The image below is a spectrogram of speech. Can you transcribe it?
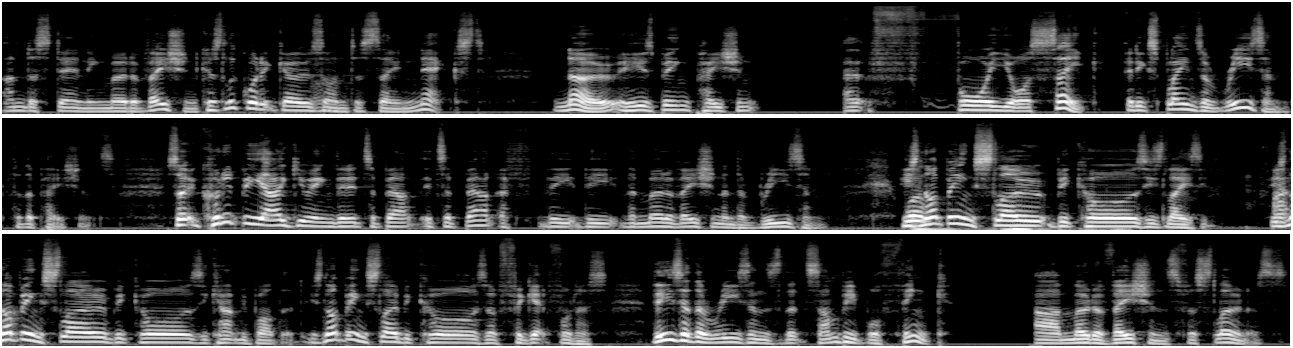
understanding motivation? Because look what it goes on to say next. No, He is being patient uh, for your sake. It explains a reason for the patience. So could it be arguing that it's about it's about a f the, the the motivation and the reason? He's Well- not being slow because he's lazy. He's not being slow because he can't be bothered. He's not being slow because of forgetfulness. These are the reasons that some people think are motivations for slowness.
